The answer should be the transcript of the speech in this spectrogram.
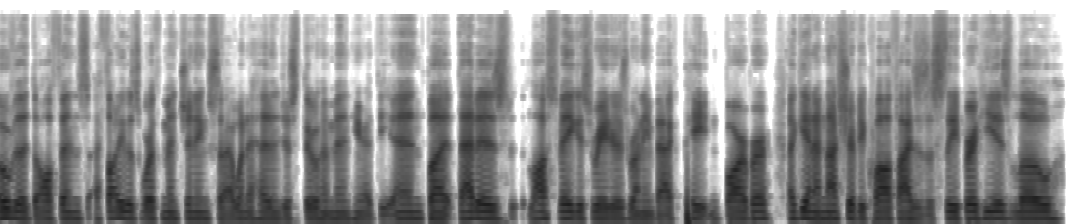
over the Dolphins. I thought he was worth mentioning, so I went ahead and just threw him in here at the end. But that is Las Vegas Raiders running back Peyton Barber. Again, I'm not sure if he qualifies as a sleeper. He is low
